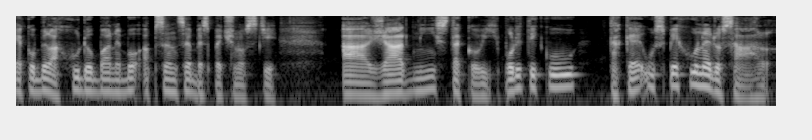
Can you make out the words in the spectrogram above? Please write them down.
jako byla chudoba nebo absence bezpečnosti. A žádný z takových politiků také úspěchu nedosáhl.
